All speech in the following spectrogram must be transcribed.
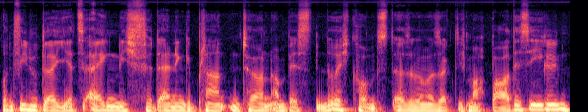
und wie du da jetzt eigentlich für deinen geplanten Turn am besten durchkommst? Also wenn man sagt, ich mache Badesegeln,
